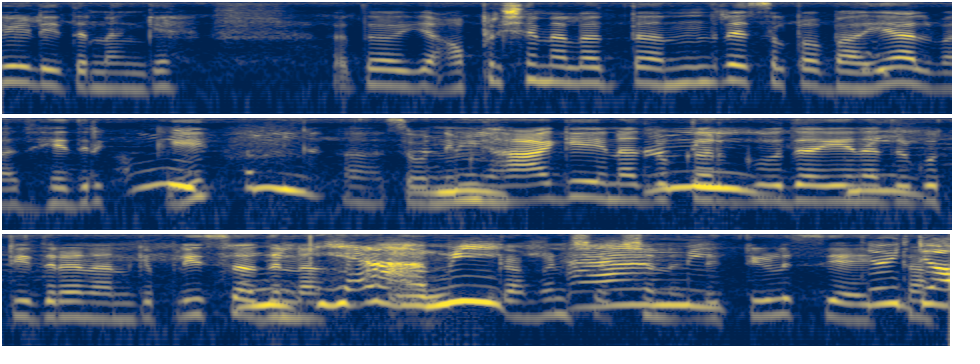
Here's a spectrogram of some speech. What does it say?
ಹೇಳಿದ್ರು ನನಗೆ ಅದು ಆಪ್ರೇಷನ್ ಅಲ್ಲ ಅಂತ ಅಂದರೆ ಸ್ವಲ್ಪ ಭಯ ಅಲ್ವಾ ಅದು ಹೆದರಿಕೆ? ಸೊ ನಿಮ್ಗೆ ಹಾಗೆ ಏನಾದರೂ ಕರ್ಗೋದ, ಏನಾದರೂ ಗೊತ್ತಿದ್ರೆ ನನಗೆ ಪ್ಲೀಸ್ ಅದನ್ನು ಕಮೆಂಟ್ ಸೆಕ್ಷನಲ್ಲಿ ತಿಳಿಸಿ, ಆಯಿತಾ?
